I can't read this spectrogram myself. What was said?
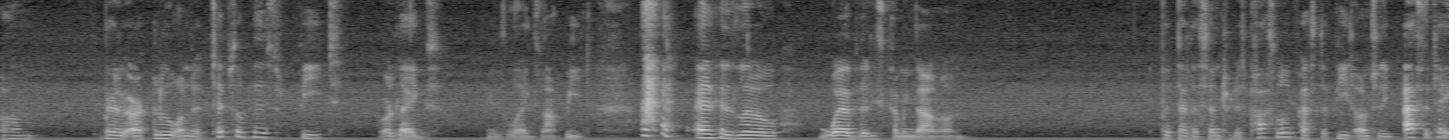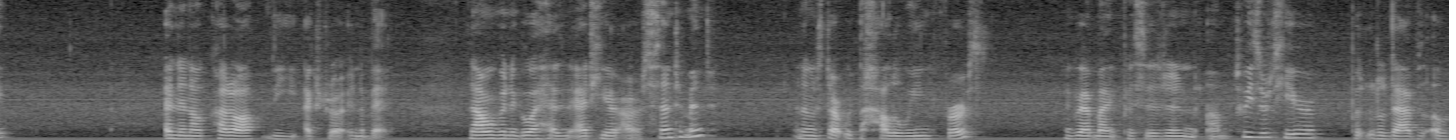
um, Bearly Art glue on the tips of his feet, or legs, his legs, not feet, and his little web that he's coming down on. Put that as centered as possible, press the feet onto the acetate, and then I'll cut off the extra in the bed. Now we're going to go ahead and add here our sentiment, and I'm going to start with the Halloween first. I grab my precision um, tweezers here, put little dabs of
